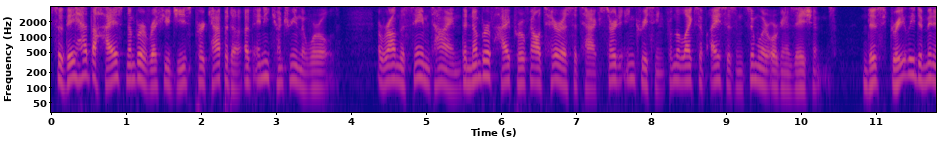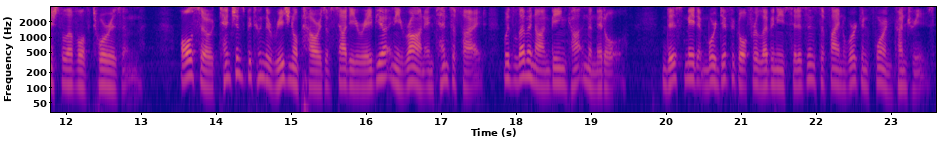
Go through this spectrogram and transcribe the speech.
so they had the highest number of refugees per capita of any country in the world. Around the same time, the number of high profile terrorist attacks started increasing from the likes of ISIS and similar organizations. This greatly diminished the level of tourism. Also, tensions between the regional powers of Saudi Arabia and Iran intensified, with Lebanon being caught in the middle. This made it more difficult for Lebanese citizens to find work in foreign countries,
